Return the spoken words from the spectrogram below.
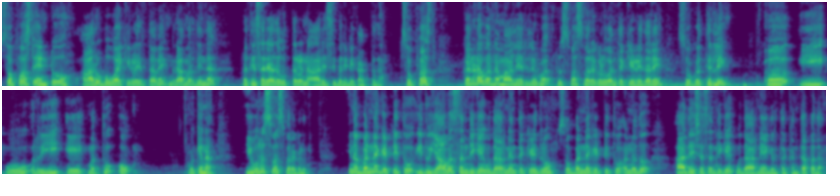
ಸೊ ಫಸ್ಟ್ ಎಂಟು ಆರು ಬಹು ಆಯ್ಕೆಗಳಿರ್ತವೆ ಗ್ರಾಮರ್ದಿಂದ ಪ್ರತಿ ಸರಿಯಾದ ಉತ್ತರವನ್ನು ಆರಿಸಿ ಬರಿಬೇಕಾಗ್ತದೆ. ಸೊ ಫಸ್ಟ್ ಕನ್ನಡ ವರ್ಣಮಾಲೆಯಲ್ಲಿರುವ ಋಸ್ವ ಸ್ವರಗಳು ಅಂತ ಕೇಳಿದ್ದಾರೆ ಸೊ ಗೊತ್ತಿರಲಿ? ಅ, ಇ, ಉ, ರಿ, ಎ ಮತ್ತು ಓ ಓಕೆನಾ? ಇವರು ಸ್ವಸ್ವರಗಳು. ಇನ್ನು ಬಣ್ಣಗೆಟ್ಟಿತು, ಇದು ಯಾವ ಸಂಧಿಗೆ ಉದಾಹರಣೆ ಅಂತ ಕೇಳಿದರು? ಸೊ ಬಣ್ಣಗೆಟ್ಟಿತು ಅನ್ನೋದು ಆದೇಶ ಸಂಧಿಗೆ ಉದಾಹರಣೆಯಾಗಿರ್ತಕ್ಕಂಥ ಪದ.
